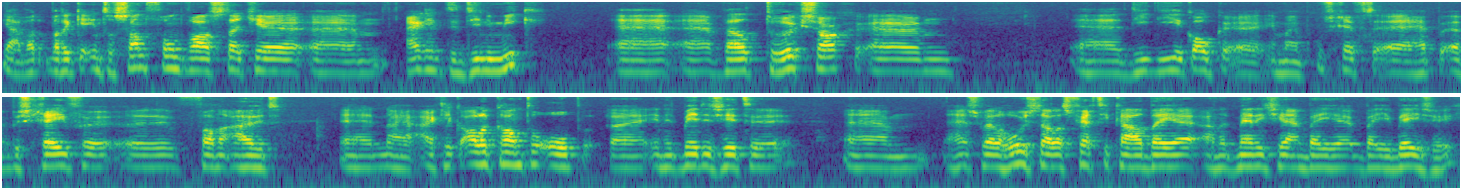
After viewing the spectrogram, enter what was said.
ja, wat, wat ik interessant vond was dat je ehm, eigenlijk de dynamiek uh, uh, wel terugzag. Um, die, die ik ook in mijn proefschrift heb beschreven vanuit nou ja, eigenlijk alle kanten op in het midden zitten. Um, hè, zowel horizontaal als verticaal ben je aan het managen en ben je, ben je bezig.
